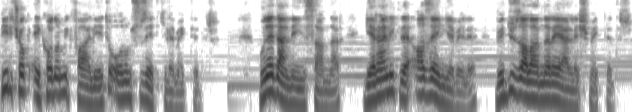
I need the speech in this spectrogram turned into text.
birçok ekonomik faaliyeti olumsuz etkilemektedir. Bu nedenle insanlar genellikle az engebeli ve düz alanlara yerleşmektedir.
